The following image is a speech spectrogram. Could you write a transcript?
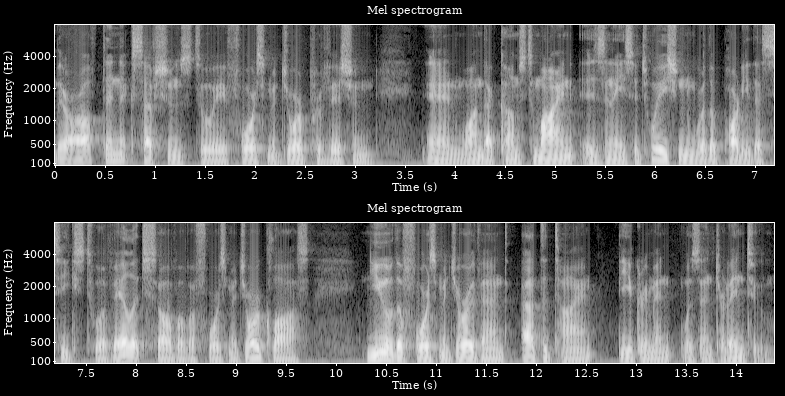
There are often exceptions to a force majeure provision, and one that comes to mind is in a situation where the party that seeks to avail itself of a force majeure clause knew of the force majeure event at the time the agreement was entered into.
